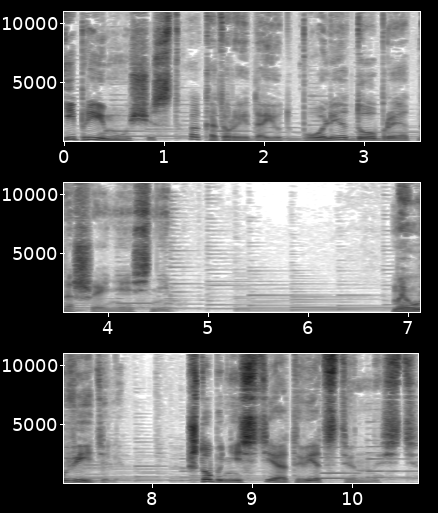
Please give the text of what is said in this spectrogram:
и преимущества, которые дают более добрые отношения с ним. Мы увидели, чтобы нести ответственность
